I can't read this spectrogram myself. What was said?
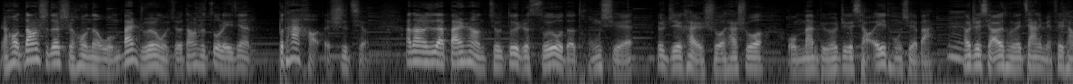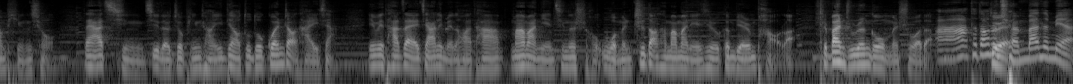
然后当时的时候呢，我们班主任我觉得当时做了一件不太好的事情，他当时就在班上就对着所有的同学就直接开始说，他说我们班比如说这个小 A 同学吧，然后这小 A 同学家里面非常贫穷，大家请记得就平常一定要多多关照他一下。因为他在家里面的话，他妈妈年轻的时候，我们知道他妈妈年轻的时候跟别人跑了，是班主任跟我们说的。啊，他当着全班的面，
